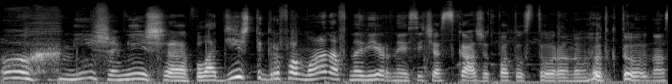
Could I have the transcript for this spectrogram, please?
Ох, Миша, Миша, плодишь ты графоманов, наверное, сейчас скажут по ту сторону, вот кто нас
